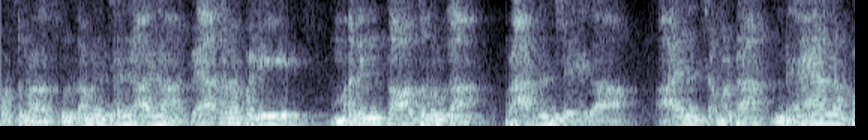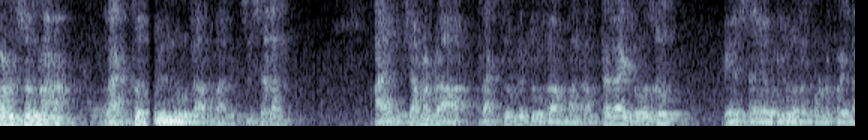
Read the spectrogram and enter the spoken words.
పడుతున్నారు. గమనించండి ఆయన వేదన పడి మరింత ఆతురముగా ప్రార్థన చేయగా ఆయన చెమట నేల పడుచున్న రక్త బిందువుగా మారి చూసారా ఆయన చెమట రక్త బిందువుగా మారి అంతగా ఈరోజు ఏసఐ ఒలివర కొండపైన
